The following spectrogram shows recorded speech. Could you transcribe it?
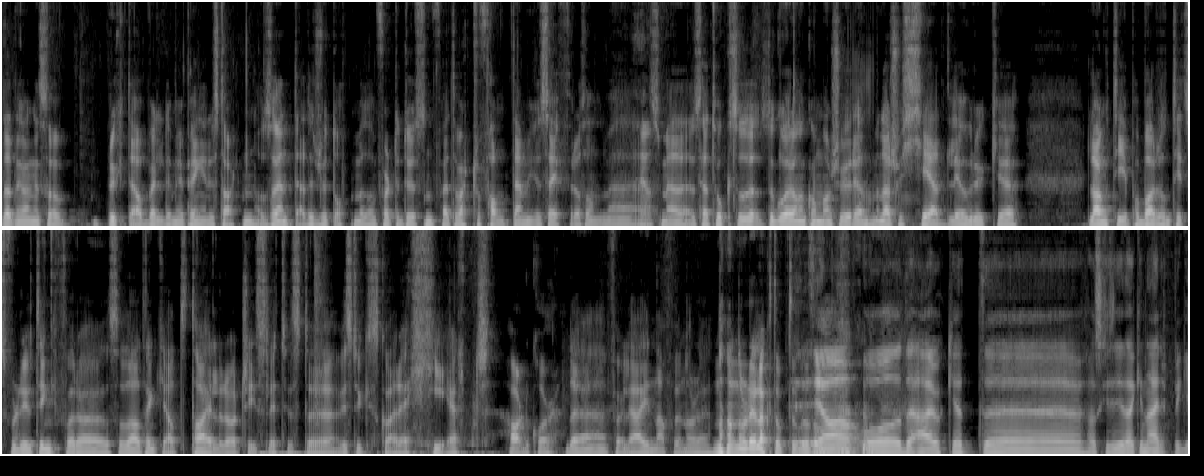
denne gangen så brukte jeg opp veldig mye penger i starten, og så endte jeg til slutt opp med sånn 40 000, for etter hvert så fant jeg mye safer og sånn med, Ja. som jeg, så jeg tok, så, det går an å komme à jour igjen, men det er så kjedelig å bruke lang tid på bare sånn tidsfordrivting, for, så da tenker jeg at ta heller og cheese litt hvis du, hvis du ikke skal være helt hardcore. Det føler jeg er innafor når, det- når det er lagt opp til det sånn. Ja, og det er jo ikke et eh, Hva skal jeg si, det er ikke en RPG.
